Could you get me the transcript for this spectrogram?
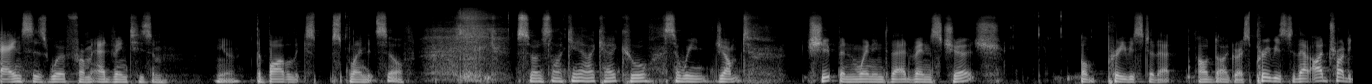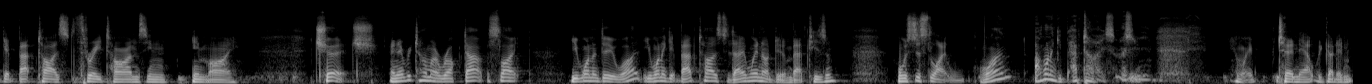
answers were from Adventism you know, the Bible ex- explained itself. So it's like, yeah, okay, cool. So we jumped ship and went into the Adventist church. Previous to that, I'll digress. Previous to that, I'd tried to get baptized three times in, in my church. And every time I rocked up, it's like, you want to do what? You want to get baptized today? We're not doing baptism. I was just like, what? I want to get baptized. Anyway, turned out we got in,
